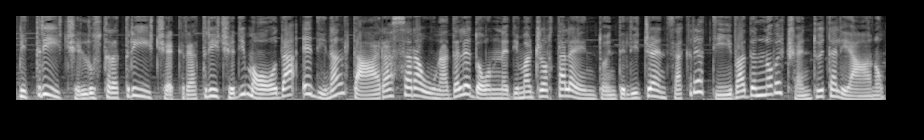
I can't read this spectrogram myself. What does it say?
Pittrice, illustratrice, creatrice di moda, Edina Altara sarà una delle donne di maggior talento e intelligenza creativa del Novecento italiano.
